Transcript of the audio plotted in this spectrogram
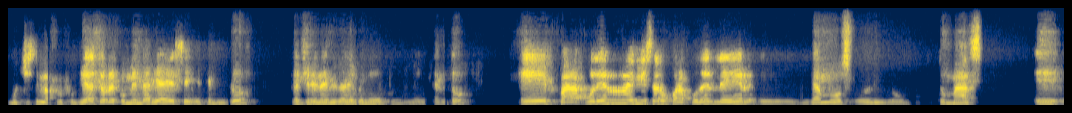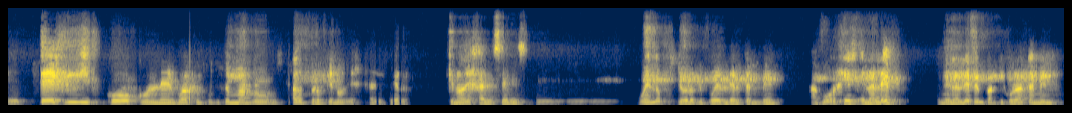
muchísima profundidad. Yo recomendaría ese, ese libro, La Serena Viuda de Benedetti, me encantó. Eh, para poder revisar o para poder leer, eh, digamos, un libro un poquito más eh, técnico, con lenguaje un poquito más robustado, pero que no deja de ser, que no deja de ser este, bueno, pues yo creo que pueden leer también a Borges, el Aleph, en el Aleph en particular también,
